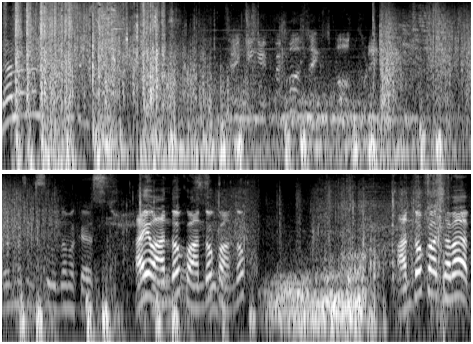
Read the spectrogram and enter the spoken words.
لا لا لا لا Taking it proposing smoke grenade. لازم ماسك السوق قدامك يا ياسر أيوه عندكم عندكم عندكم عندكم يا شباب.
